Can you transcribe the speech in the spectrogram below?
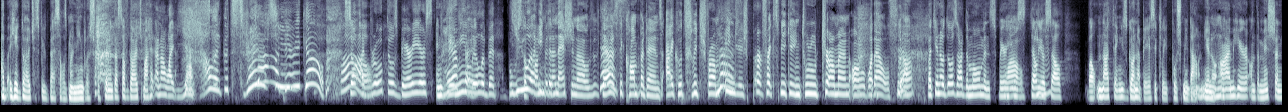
aber ihr Deutsch ist viel besser als mein Englisch. Wir können das auf Deutsch machen. And I'm like, yes. How a good strategy. there you go. So I broke those barriers and gave me a little bit boost you of are confidence. international. There's the competence. I could switch from Yes. English, perfect speaking, to German or what else. Yeah. But you know, those are the moments where Wow. you tell mm-hmm. yourself, well, nothing is going to basically push me down. You know, mm-hmm. I'm here on the mission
